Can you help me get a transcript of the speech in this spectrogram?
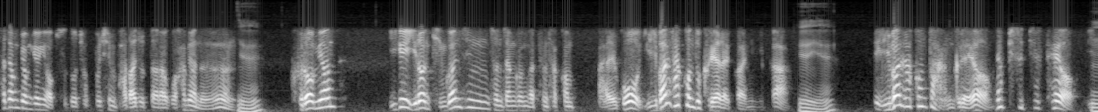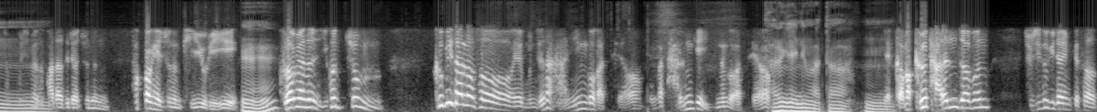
사정 변경이 없어도 적부심 받아줬다라고 하면은 예. 그러면 이게 이런 김관진 전 장관 같은 사건 말고 일반 사건도 그래야 될 거 아닙니까? 예, 예. 일반 사건도 안 그래요. 그냥 비슷비슷해요. 이 음. 적부심에서 받아들여주는 석방해주는 비율이 예. 그러면은 이건 좀 급이 달라서의 문제는 아닌 것 같아요. 뭔가 다른 게 있는 것 같아요. 다른 게 있는 것 같다. 음. 예, 아마 그 다른 점은 주진우 기자님께서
